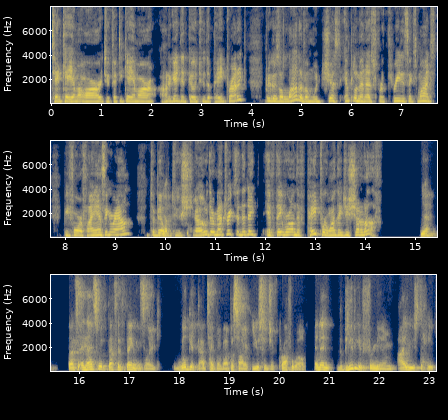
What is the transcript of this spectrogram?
10K MRR to 50K MRR, 100K that go to the paid product because a lot of them would just implement us for three to six months before a financing round to be able yep. to show their metrics. And then they, if they were on the paid for one, they just shut it off. Yeah. That's, and that's what, that's the thing is like, we'll get that type of episodic usage of ProfitWell. And then the beauty of freemium, I used to hate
